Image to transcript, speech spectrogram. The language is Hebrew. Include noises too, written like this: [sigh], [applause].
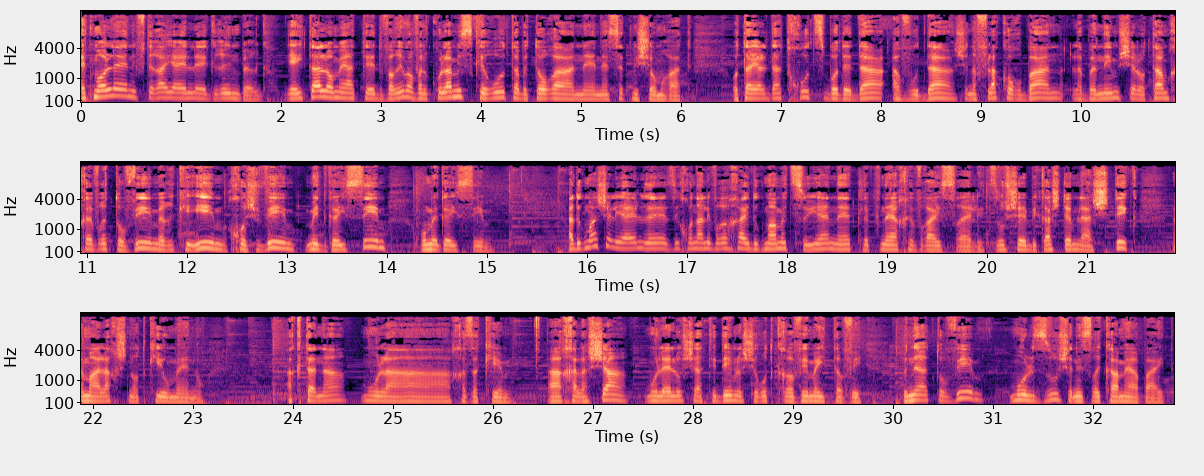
אתמול אה, נפטרה יעל אה, גרינברג. היא הייתה לא מעט אה, דברים, אבל כולם יזכרו אותה בתור הנאנסת משומרת. אותה ילדת חוץ בודדה, אבודה, שנפלה קורבן לבנים של אותם חבר'ה טובים, ערכיים, חושבים, מתגייסים ומגייסים. הדוגמה של יעל, זיכרונה לברכה, היא דוגמה מצוינת לפני החברה הישראלית, זו שביקשתם להשתיק במהלך שנות קיומנו. הקטנה מול החזקים, החלשה מול אלו שעתידים לשירות קרבי מיטבי, בני הטובים מול זו שנזרקה מהבית.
